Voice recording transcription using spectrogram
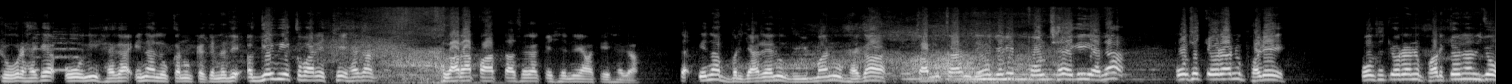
ਚੋਰ ਹੈਗੇ ਆ, ਉਹ ਨਹੀਂ ਹੈਗਾ। ਇਹਨਾਂ ਲੋਕਾਂ ਨੂੰ ਟਿਕਣ ਦੇ। ਅੱਗੇ ਵੀ ਇੱਕ ਵਾਰ ਇੱਥੇ ਹੈਗਾ ਖਲਾਰਾ ਪਾਤਾ ਸੀਗਾ ਕਿਸੇ ਨੇ ਆ ਕੇ ਹੈਗਾ। ਤਾਂ ਇਹਨਾਂ ਬਰਜਾਰਿਆਂ ਨੂੰ ਗਰੀਬਾਂ ਨੂੰ ਹੈਗਾ ਕੰਮ ਕਰਨ ਦਿਓ ਜਿਹੜੀ ਪੁਲਿਸ ਹੈਗੀ ਆ ਨਾ ਪੁਲਿਸ ਚੋਰਾਂ ਨੂੰ ਫੜੇ। ਪੁਲਿਸ ਚੋਰਾਂ ਨੂੰ ਫੜ ਕੇ ਉਹਨਾਂ ਨੂੰ ਜੋ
